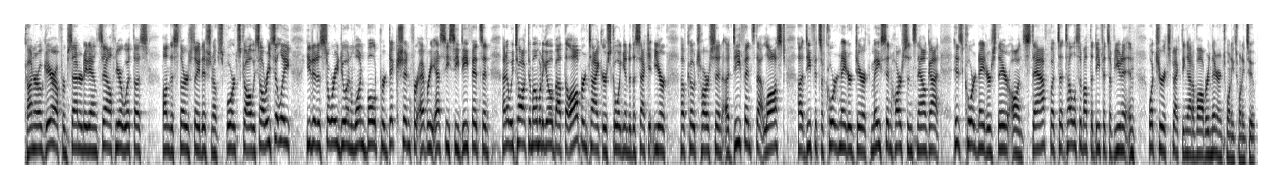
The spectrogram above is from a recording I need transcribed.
Connor O'Gara from Saturday Down South here with us on this Thursday edition of Sports Call. We saw recently you did a story doing one bold prediction for every SEC defense, and I know we talked a moment ago about the Auburn Tigers going into the second year of Coach Harsin, a defense that lost uh, defensive coordinator Derek Mason. Harsin's now got his coordinators there on staff, but uh, tell us about the defensive unit and what you're expecting out of Auburn there in 2022.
